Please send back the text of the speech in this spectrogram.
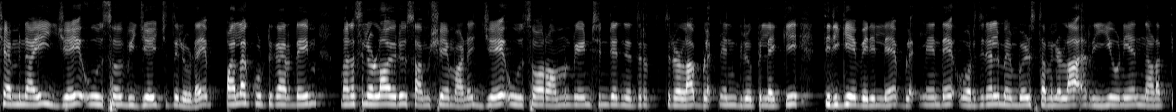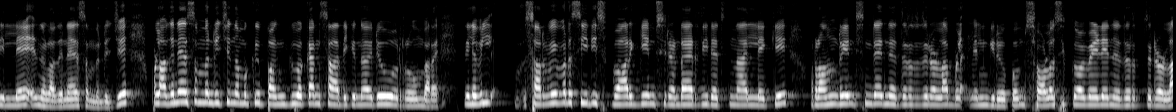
ചാമ്പ്യനായി ജെ ഊസോ വിജയിച്ചതിലൂടെ പല കൂട്ടുകാരുടെയും മനസ്സിലുള്ള ഒരു സംശയമാണ് ജെ ഊസോ റോമൻ റീൻസിന്റെ നേതൃത്വത്തിലുള്ള ബ്ലഡ് ലൈൻ ഗ്രൂപ്പിലേക്ക് തിരികെ വരില്ലേ? ബ്ലഡ് ലൈന്റെ ഒറിജിനൽ മെമ്പേഴ്സ് തമ്മിലുള്ള റീയൂണിയൻ നടത്തില്ലേ എന്നുള്ളതിനെ സംബന്ധിച്ച്. അപ്പോൾ അതിനെ സംബന്ധിച്ച് നമുക്ക് പങ്കുവെക്കാൻ സാധിക്കുന്ന ഒരു റൂമർ നിലവിൽ സർവൈവർ സീരീസ് വാർ ഗെയിംസ് രണ്ടായിരത്തി ഇരുപത്തിനാലിലേക്ക് റോമൻ റീൻസിന്റെ നേതൃത്വത്തിലുള്ള ബ്ലഡ് ലൈൻ ഗ്രൂപ്പും സോളോസിക്കോവയുടെ നേതൃത്വത്തിലുള്ള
